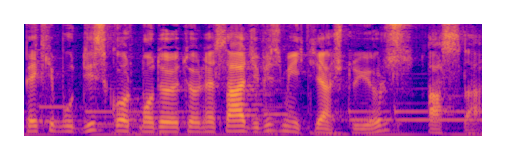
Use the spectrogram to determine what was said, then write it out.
Peki bu Discord moderatörüne sadece biz mi ihtiyaç duyuyoruz? Asla.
